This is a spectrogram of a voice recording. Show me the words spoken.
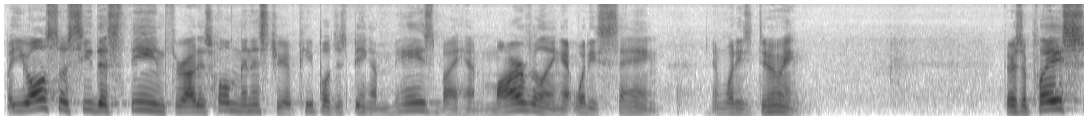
But you also see this theme throughout his whole ministry of people just being amazed by him, marveling at what he's saying and what he's doing. There's a place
